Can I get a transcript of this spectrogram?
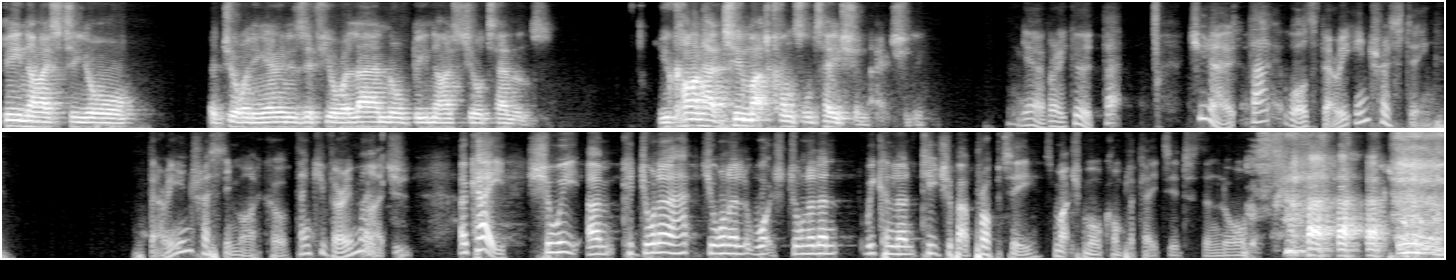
be nice to your adjoining owners. If you're a landlord, be nice to your tenants. You can't have too much consultation, actually. Yeah, very good. That do you know that was very interesting. Very interesting, Michael. Thank you very much. Okay, shall we? Um, could do you wanna do you wanna watch? Do you wanna learn? We can learn teach you about property. It's much more complicated than law.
